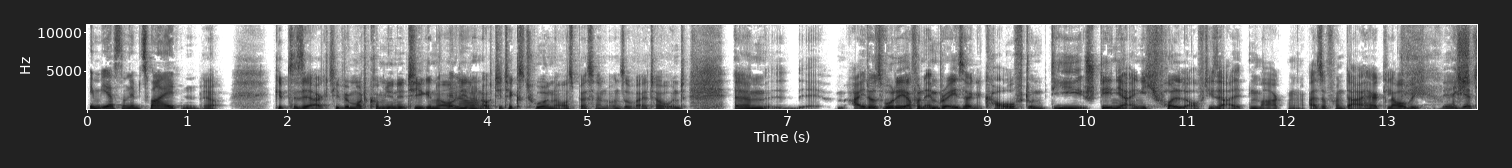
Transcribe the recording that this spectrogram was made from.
im ersten und im zweiten. Ja. gibt es eine sehr aktive Mod-Community, genau, genau, die dann auch die Texturen ausbessern und so weiter. Und ähm, Eidos wurde ja von Embracer gekauft und die stehen ja eigentlich voll auf diese alten Marken. Also von daher glaube ich, wäre jetzt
